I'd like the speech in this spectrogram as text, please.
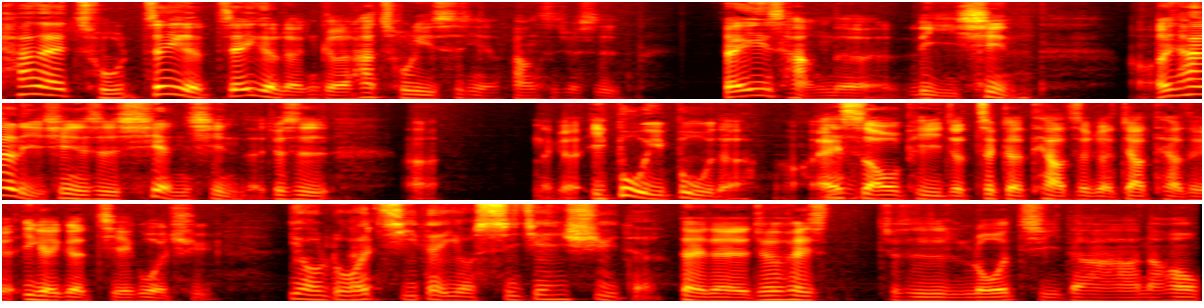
他在处这个这个人格，他处理事情的方式就是非常的理性，而且他的理性是线性的，就是呃那个一步一步的 SOP，就这个跳这个叫跳这个，一个一个接过去，有逻辑的，有时间序的，对对，就会就是逻辑的啊，然后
